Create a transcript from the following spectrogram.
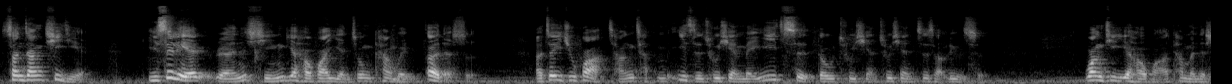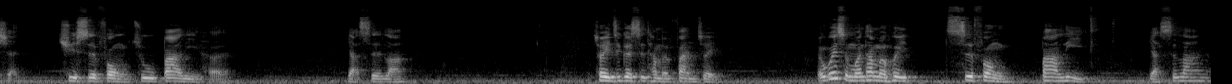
三章七节，以色列人行耶和华眼中看为恶的事，啊这一句话常常一直出现，每一次都出现，出现至少六次。忘记耶和华他们的神，去侍奉朱巴利和亚斯拉，所以这个是他们犯罪。为什么他们会？侍奉巴利亚斯拉呢？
